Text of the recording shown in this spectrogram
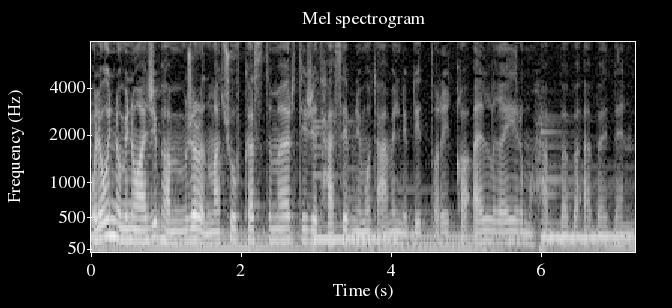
ولو إنه من واجبها مجرد ما تشوف كاستمر تيجي تحاسبني وتعاملني بدي الطريقة الغير محببة أبدا.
